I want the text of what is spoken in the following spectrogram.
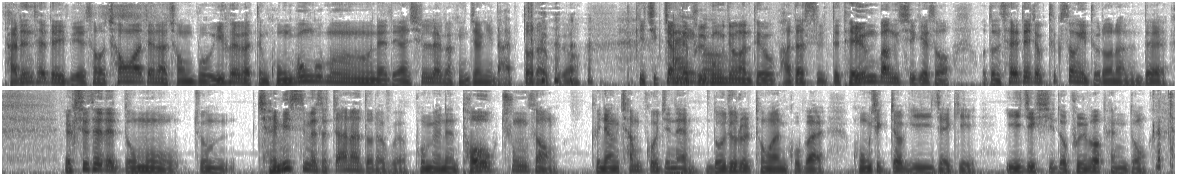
다른 세대에 비해서 청와대나 정부, 의회 같은 공공부문에 대한 신뢰가 굉장히 낮더라고요. 특히 직장 내 아이고. 불공정한 대우 받았을 때 대응 방식에서 어떤 세대적 특성이 드러나는데 X세대 너무 좀 재밌으면서 짠하더라고요. 보면은 더욱 충성, 그냥 참고 지냄, 노조를 통한 고발, 공식적 이의 제기, 이직 시도, 불법 행동. 그러니까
